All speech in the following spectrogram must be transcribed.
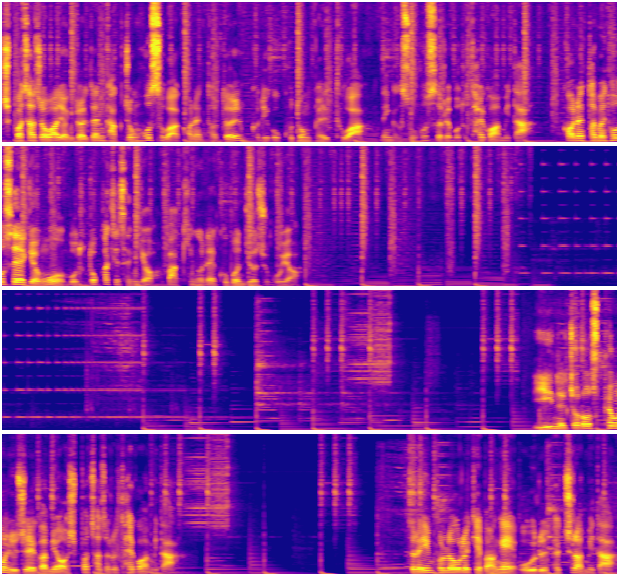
슈퍼차저와 연결된 각종 호스와 커넥터들 그리고 구동 벨트와 냉각수 호스를 모두 탈거합니다. 커넥터 및 호스의 경우 모두 똑같이 생겨 마킹을 해 구분 지어주고요. 2인 1조로 수평을 유지해가며 슈퍼차저를 탈거합니다. drain 플러그를 개방해 오일을 배출합니다.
